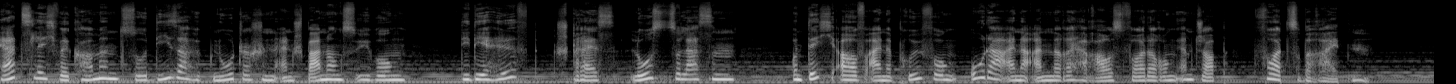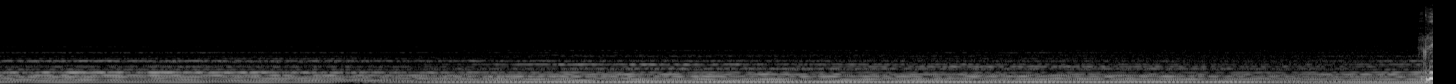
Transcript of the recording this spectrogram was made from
Herzlich willkommen zu dieser hypnotischen Entspannungsübung, die dir hilft, Stress loszulassen und dich auf eine Prüfung oder eine andere Herausforderung im Job vorzubereiten.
